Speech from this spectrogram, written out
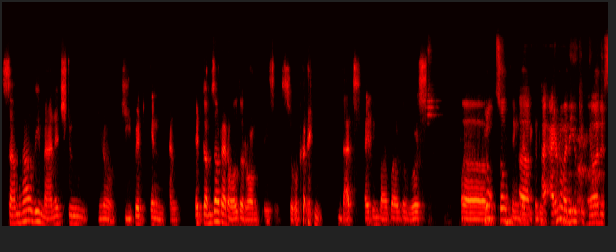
somehow we manage to, you know, keep it in, and it comes out at all the wrong places. So that's I think by far the worst. uh, No, so thing that uh, we can do. I, I don't know whether you can hear this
